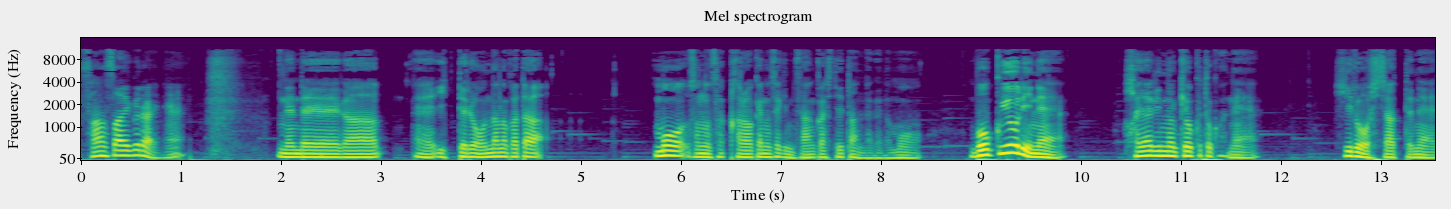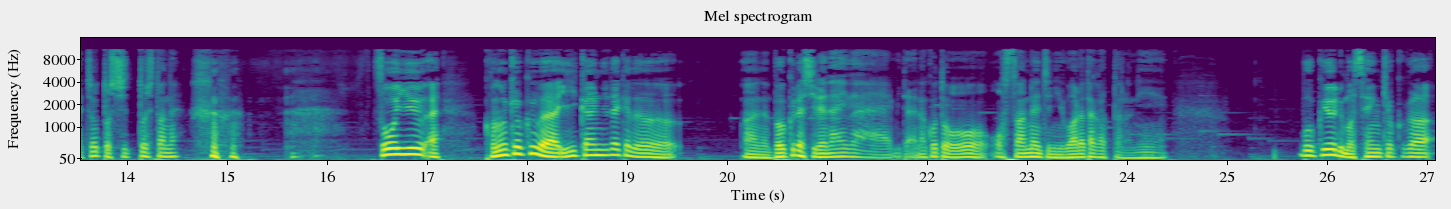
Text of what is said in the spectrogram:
?3 歳ぐらいね、年齢が、えー、行ってる女の方も、そのカラオケの席に参加していたんだけども、僕よりね、流行りの曲とかね、披露しちゃってね、ちょっと嫉妬したね。そういう、え、この曲はいい感じだけど、あの、僕ら知れないわみたいなことをおっさん連中に言われたかったのに、僕よりも選曲が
